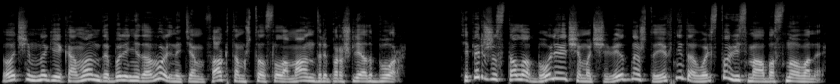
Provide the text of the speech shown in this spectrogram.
Очень многие команды были недовольны тем фактом, что саламандры прошли отбор. Теперь же стало более чем очевидно, что их недовольство весьма обоснованы.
